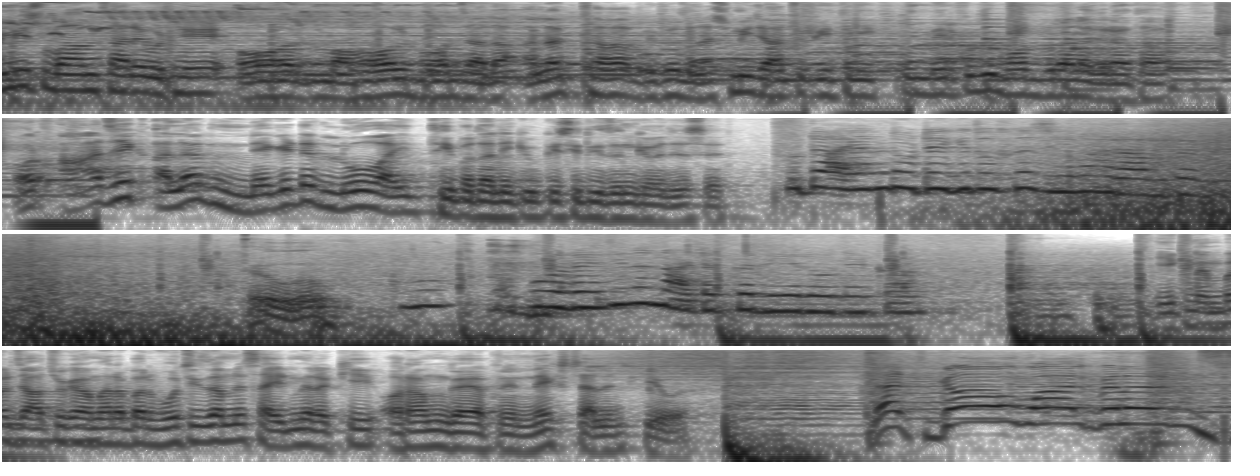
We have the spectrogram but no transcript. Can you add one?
अगली सुबह हम सारे उठे और माहौल बहुत ज़्यादा अलग था बिकॉज़ रश्मि जा चुकी थी तो मेरे को भी बहुत बुरा लग रहा था। और आज एक अलग नेगेटिव लो वाइब थी पता नहीं क्यों किसी रीज़न की वजह से। तो डायन तो उठेगी तो उसका जीना हराम कर। बोल रही थी ना नाटक कर रही है रोने का। एक मेंबर जा चुका है हमारा पर वो चीज़ हमने साइड में रखी और हम गए अपने नेक्स्ट चैलेंज की ओर। Let's go, wild villains!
